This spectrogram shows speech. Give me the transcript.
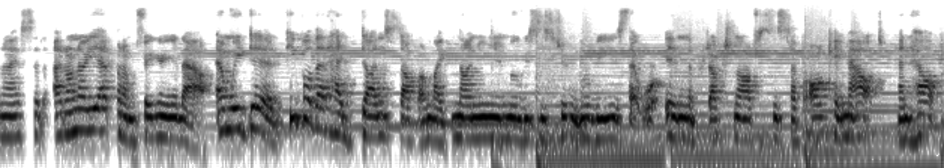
And I said, I don't know yet, but I'm figuring it out. And we did. People that had done stuff on like non union movies and student movies that were in the production office and stuff all came out and helped.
